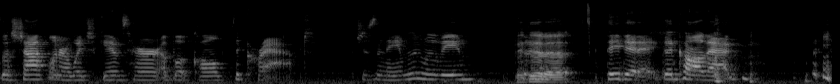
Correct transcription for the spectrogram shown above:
the shop owner, which gives her a book called The Craft, which is the name of the movie. They did it. They did it. Good callback.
